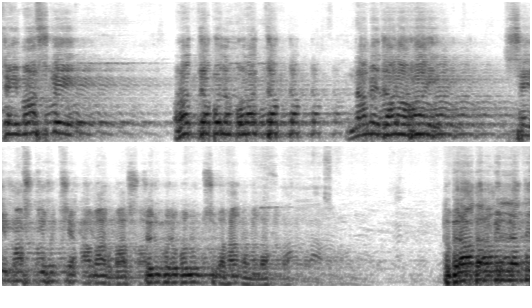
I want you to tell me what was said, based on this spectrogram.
যে মাসকে রজ্জাবুল মুরাজ্জাব নামে জানা হয়, সেই মাসটি হচ্ছে আমার মাস শুরু করে বলুন, সুবহানাল্লাহ। তো বিরাদার মিল্লাতে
